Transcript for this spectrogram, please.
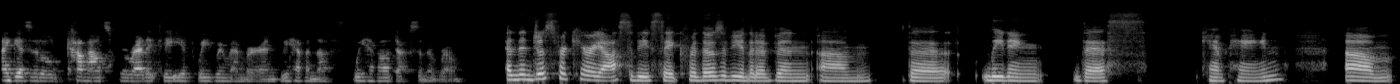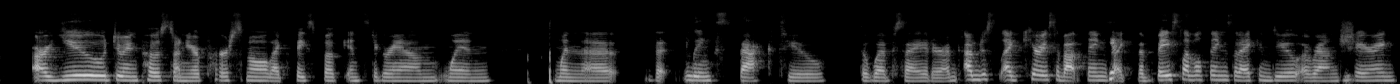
I guess it'll come out sporadically if we remember and we have enough, we have our ducks in a row. And then, just for curiosity's sake, for those of you that have been um, the leading this campaign, um, are you doing posts on your personal, like Facebook, Instagram, when when the that links back to the website or I'm, I'm just like curious about things like the base level things that I can do around mm-hmm. sharing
